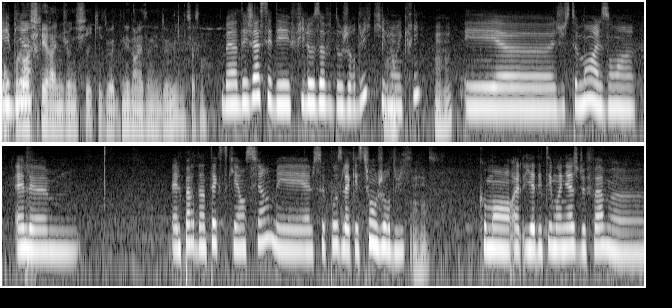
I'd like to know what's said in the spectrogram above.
Eh Pour bien, l'offrir à une jeune fille qui doit être née dans les années 2000, c'est ça? Ben déjà, c'est des philosophes d'aujourd'hui qui Mhm. l'ont écrit. Mhm. Et euh, justement, elles ont. elles, euh, elles partent d'un texte qui est ancien, mais elles se posent la question aujourd'hui. Mhm. Comment. Il y a des témoignages de femmes euh,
